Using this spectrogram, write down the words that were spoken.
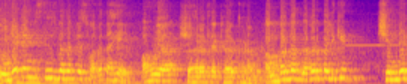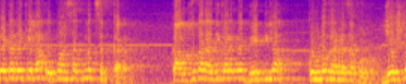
इंडिया टाइम्स न्यूजमध्ये आपले स्वागत आहे. पाहूया शहरातल्या ठळक घडामोडी. अंबरनाथ नगरपालिकेत शिंदे गटाने केला उपहासात्मक सत्कार. कामचुकार अधिकाऱ्यांना भेट दिला कुंभकर्णाचा फोटो. ज्येष्ठ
